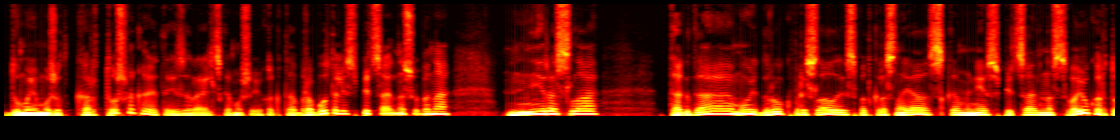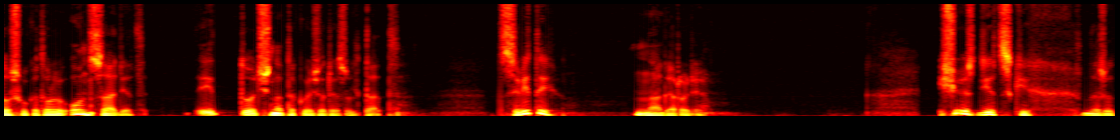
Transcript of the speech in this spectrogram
Думаю, может, картошка какая-то израильская, может, ее как-то обработали специально, чтобы она не росла. Тогда мой друг прислал из-под Красноярска мне специально свою картошку, которую он садит. И точно такой же результат. Цветы на огороде. Еще из детских, даже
